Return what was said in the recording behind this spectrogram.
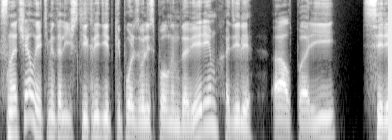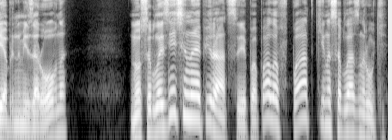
Сначала эти металлические кредитки пользовались полным доверием, ходили алпари с серебряными заровно, но соблазнительная операция попала в падки на соблазн руки.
